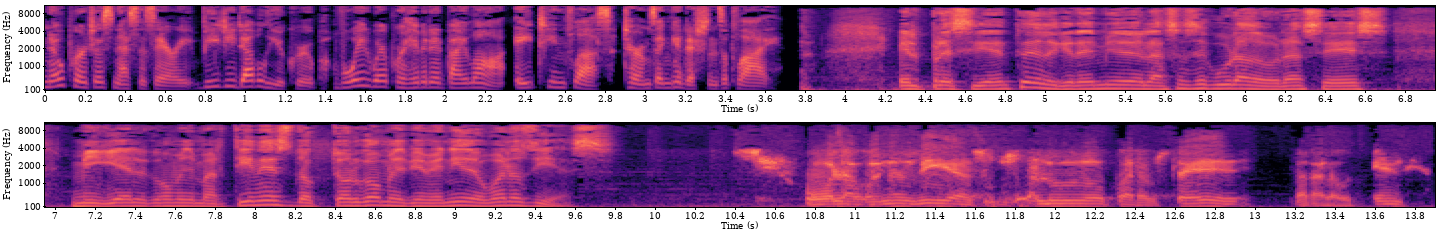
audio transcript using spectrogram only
No purchase necessary. VGW Group. Void where prohibited by law. 18 plus. Terms and conditions apply. El presidente del gremio de las aseguradoras es Miguel Gómez Martínez. Doctor Gómez, bienvenido. Buenos días. Hola, buenos días. Un saludo para ustedes, para la audiencia.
